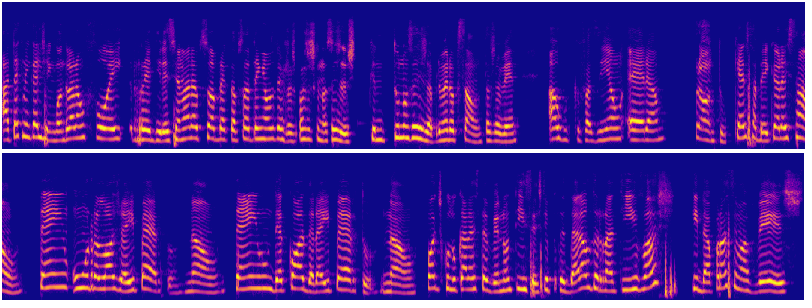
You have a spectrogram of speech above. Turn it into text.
a técnica que eles encontraram foi redirecionar a pessoa para que a pessoa tenha outras respostas que não seja, que tu não sejas a primeira opção, estás a ver? Algo que faziam era, pronto, quer saber que horas são? Tem um relógio aí perto? Não. Tem um decoder aí perto? Não. Podes colocar STV Notícias, tipo, te dar alternativas que da próxima vez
